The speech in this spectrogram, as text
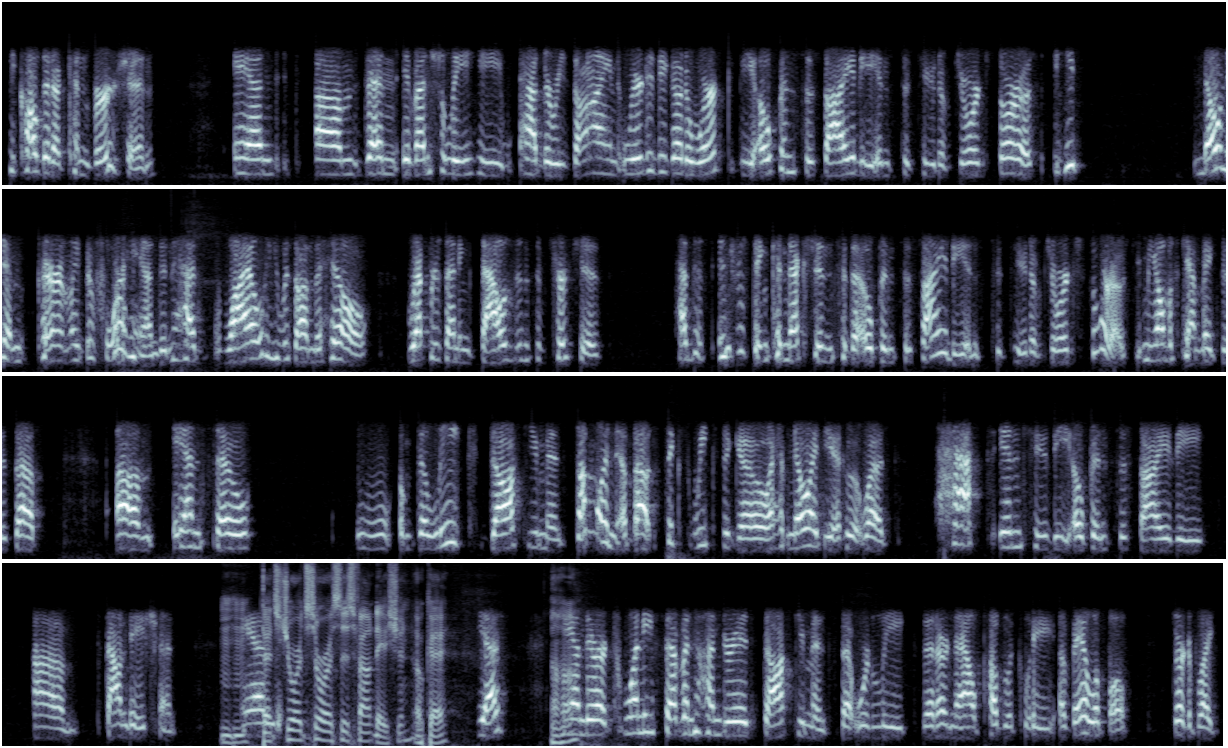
He called it a conversion, and um, then eventually he had to resign. Where did he go to work? The Open Society Institute of George Soros. He'd known him apparently beforehand and had, while he was on the Hill representing thousands of churches, had this interesting connection to the Open Society Institute of George Soros. I mean, you almost can't make this up. Um, and so w- the leaked document, someone about six weeks ago, I have no idea who it was, hacked into the Open Society um, Foundation. Mhm. And- That's George Soros's foundation. Okay. Yes. Uh-huh. And there are 2,700 documents that were leaked that are now publicly available, sort of like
